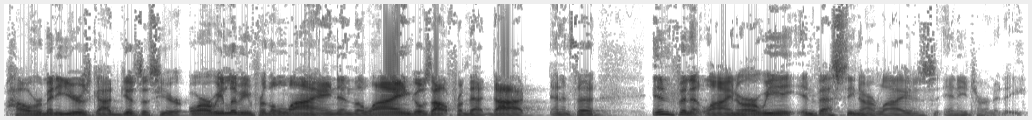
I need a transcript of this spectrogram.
however many years God gives us here, or are we living for the line and the line goes out from that dot and it's an infinite line, or are we investing our lives in eternity?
